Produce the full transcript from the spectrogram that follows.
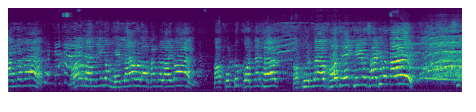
ทำนะแม่ขอบคุณนะคะร้อยวันนี้ต้องเห็นแล้วว่าเราทำอะไรบ้าง ขอบคุณทุกคนนะครับ ขอบคุณมากขอเทคทีประชาธิปไตยสุด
